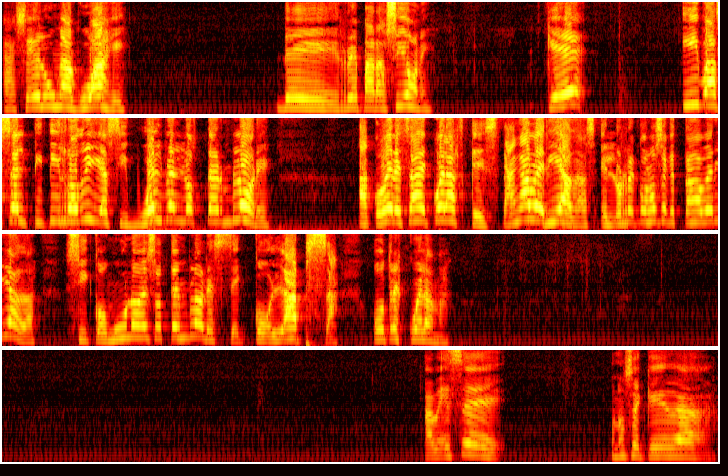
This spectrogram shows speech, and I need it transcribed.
hacer un aguaje de reparaciones que iba a hacer Titi Rodríguez si vuelven los temblores a coger esas escuelas que están averiadas, él lo reconoce que están averiadas, si con uno de esos temblores se colapsa otra escuela más. A veces uno se queda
